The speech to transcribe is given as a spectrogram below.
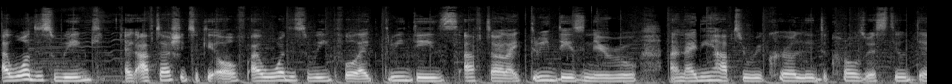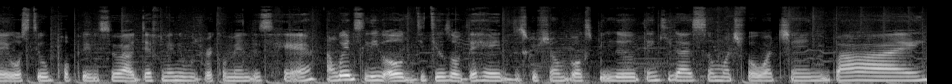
I wore this wig like after she took it off i wore this wig for like three days after like three days in a row and i didn't have to recurl it the curls were still there it was still popping so i definitely would recommend this hair. I'm going to leave all the details of the hair in the description box below. Thank you guys so much for watching. Bye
